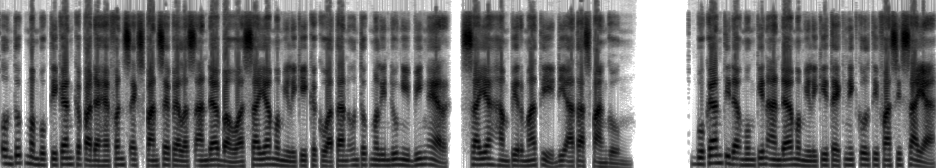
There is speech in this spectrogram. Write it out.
Untuk membuktikan kepada Heavens Expanse Palace Anda bahwa saya memiliki kekuatan untuk melindungi Bing Air, saya hampir mati di atas panggung. Bukan tidak mungkin Anda memiliki teknik kultivasi saya,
